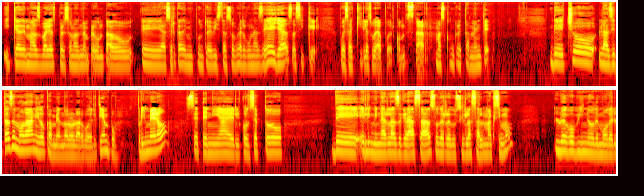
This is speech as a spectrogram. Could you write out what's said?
y que además varias personas me han preguntado eh, acerca de mi punto de vista sobre algunas de ellas, así que pues aquí les voy a poder contestar más concretamente. De hecho, las dietas de moda han ido cambiando a lo largo del tiempo. Primero se tenía el concepto de eliminar las grasas o de reducirlas al máximo Luego vino de moda el,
